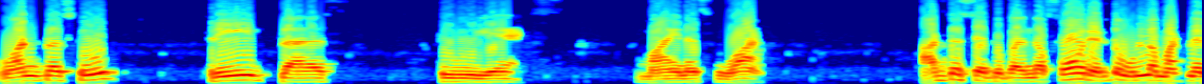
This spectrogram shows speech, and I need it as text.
one plus two three plus two x minus one அடுத்த ஸ்டெப் பாருங்க. இந்த ஃபோர் எடுத்து உள்ள மல்டிப்ளை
